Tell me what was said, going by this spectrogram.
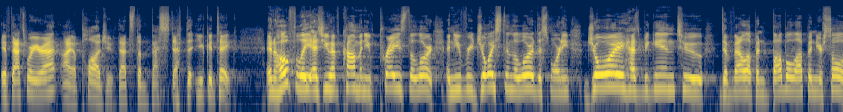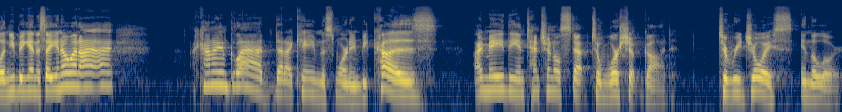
If that's where you're at, I applaud you. That's the best step that you could take. And hopefully, as you have come and you've praised the Lord and you've rejoiced in the Lord this morning, joy has begun to develop and bubble up in your soul. And you begin to say, you know what, I, I, I kind of am glad that I came this morning because I made the intentional step to worship God, to rejoice in the Lord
